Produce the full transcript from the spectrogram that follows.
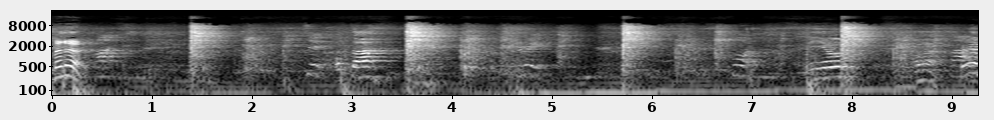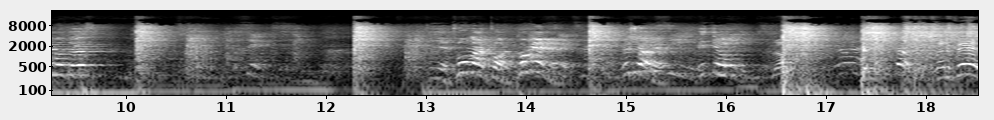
Men nu. Åtta. Nio. Kom igen Pontus. Tio. Två varv kvar. Kom igen nu. Nu kör vi! Inte ihop! Bra. Men fel!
